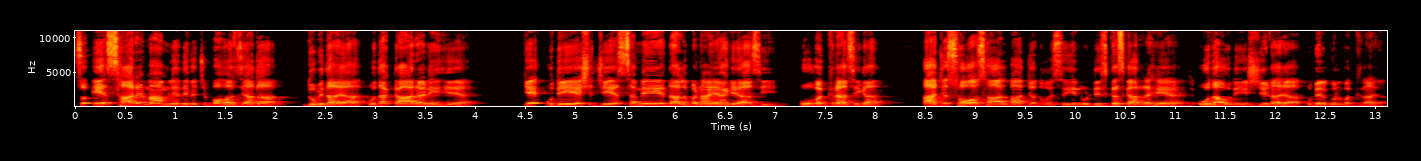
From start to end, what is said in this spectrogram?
ਸੋ ਇਹ ਸਾਰੇ ਮਾਮਲੇ ਦੇ ਵਿੱਚ ਬਹੁਤ ਜ਼ਿਆਦਾ ਦੁਵਿਧਾ ਆ। ਉਹਦਾ ਕਾਰਨ ਇਹ ਹੈ ਕਿ ਉਦੇਸ਼ ਜਿਸ ਸਮੇਂ ਇਹ ਦਲ ਬਣਾਇਆ ਗਿਆ ਸੀ, ਉਹ ਵੱਖਰਾ ਸੀਗਾ। ਅੱਜ 100 ਸਾਲ ਬਾਅਦ ਜਦੋਂ ਅਸੀਂ ਇਹਨੂੰ ਡਿਸਕਸ ਕਰ ਰਹੇ ਹਾਂ ਉਹਦਾ ਉਦੇਸ਼ ਜਿਹੜਾ ਆ, ਉਹ ਬਿਲਕੁਲ ਵੱਖਰਾ ਆ।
